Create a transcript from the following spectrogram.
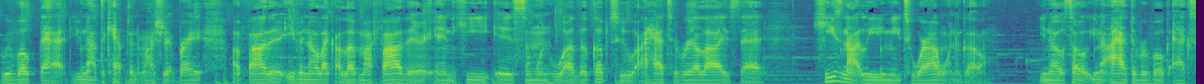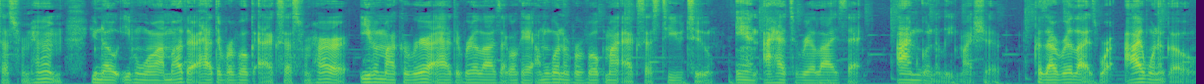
revoke that. You're not the captain of my ship, right? My father, even though, like, I love my father and he is someone who I look up to, I had to realize that he's not leading me to where I want to go you know so you know i had to revoke access from him. You know even with my mother i had to revoke access from her. Even my career i had to realize like okay i'm going to revoke my access to you too. And i had to realize that i'm going to lead my ship. Because i realized where i want to go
